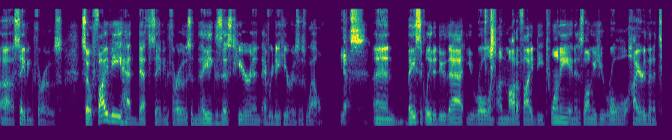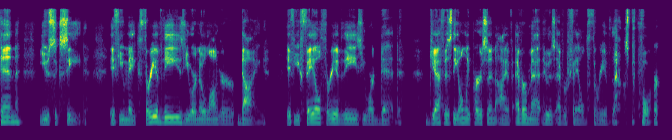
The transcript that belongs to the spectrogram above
uh, saving throws. So 5e had death saving throws, and they exist here in Everyday Heroes as well. Yes. And basically, to do that, you roll an unmodified d20, and as long as you roll higher than a 10, you succeed. If you make three of these, you are no longer dying. If you fail three of these, you are dead. Jeff is the only person I have ever met who has ever failed three of those before.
